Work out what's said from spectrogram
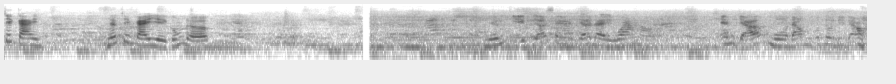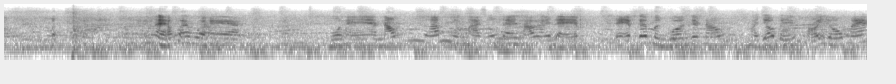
trái cây nếu trái cây gì cũng được. Những chiếc chở xe chở đầy hoa hồng. Em chở mùa đông của tôi đi đâu? Cái này không phải mùa hè. Mùa hè nóng lắm nhưng mà xuống đây thảo thấy đẹp. Đẹp cái mình quên cái nóng mà gió biển thổi vô mát.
